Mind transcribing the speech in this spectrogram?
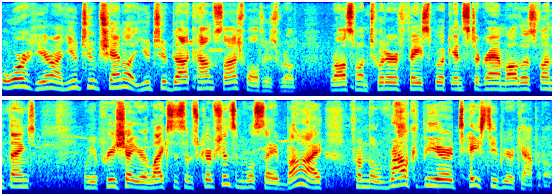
or here on our YouTube channel at youtube.com slash waltersworld. We're also on Twitter, Facebook, Instagram, all those fun things. We appreciate your likes and subscriptions and we'll say bye from the Rauchbier Tasty Beer Capital.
